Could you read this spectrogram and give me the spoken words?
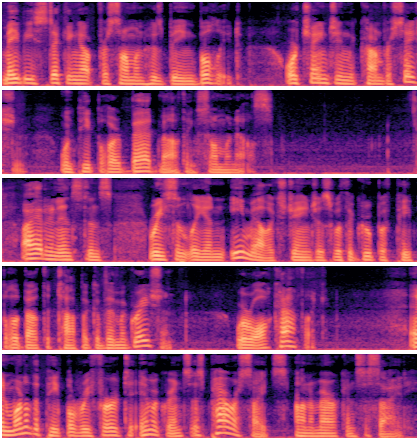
Maybe sticking up for someone who's being bullied or changing the conversation when people are bad mouthing someone else. I had an instance recently in email exchanges with a group of people about the topic of immigration. We're all Catholic. And one of the people referred to immigrants as parasites on American society.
